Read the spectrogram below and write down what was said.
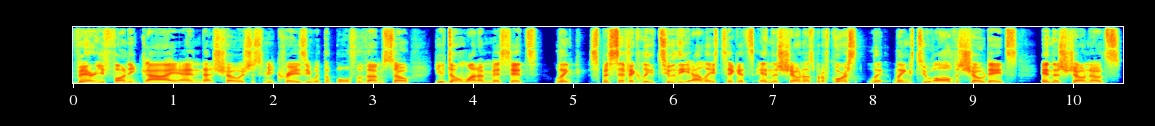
Very funny guy, and that show is just gonna be crazy with the both of them. So you don't want to miss it. Link specifically to the LA tickets in the show notes, but of course, li- link to all the show dates in the show notes.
